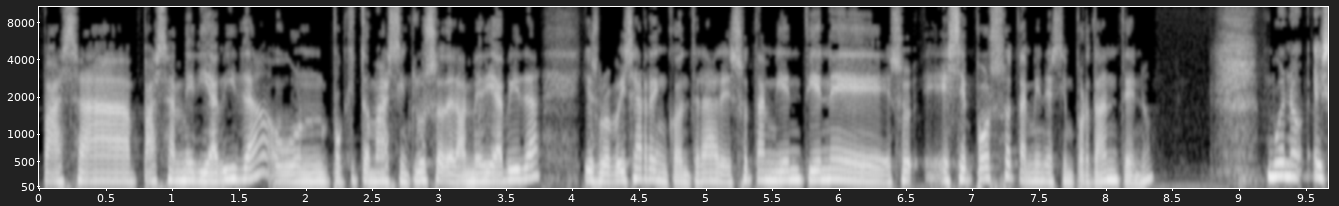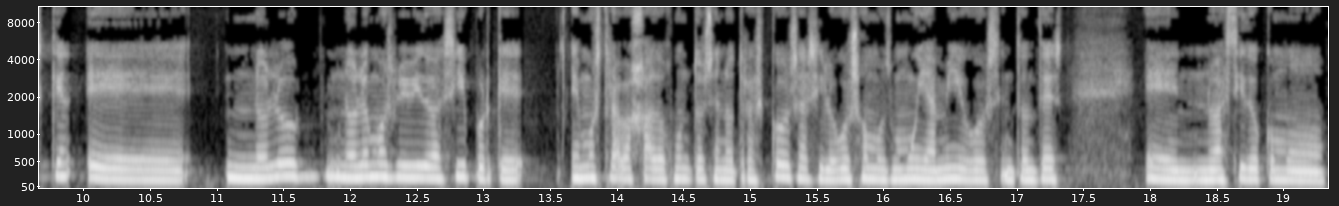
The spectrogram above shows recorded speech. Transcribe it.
pasa, pasa media vida, o un poquito más incluso de la media vida, y os volvéis a reencontrar. Eso también tiene, eso, ese pozo también es importante, ¿no? Bueno, es que eh, no, lo, no lo hemos vivido así porque hemos trabajado juntos en otras cosas y luego somos muy amigos, entonces eh, no ha sido como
